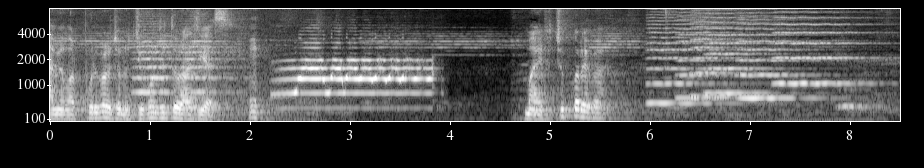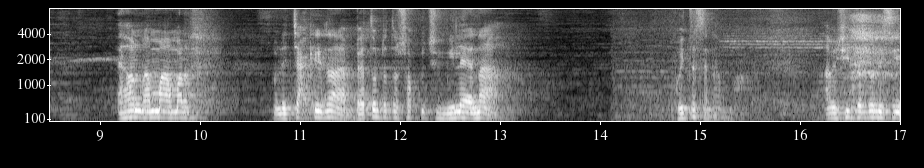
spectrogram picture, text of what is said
আমি আমার পরিবারের জন্য জীবন দিতেও রাজি আছি। মা এটা চুপ করে বা। এখন আম্মা আমার মানে চাকরি না বেতন টেতন সব কিছু মিলে না। হইতেছে না আম্মা। আমি সিদ্ধান্ত নিছি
